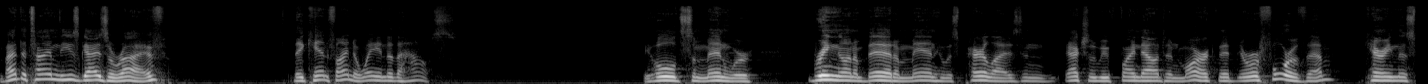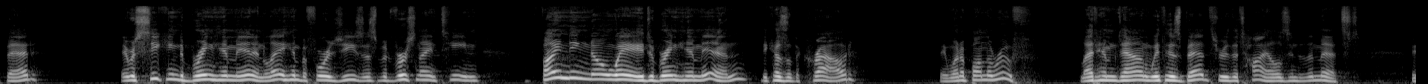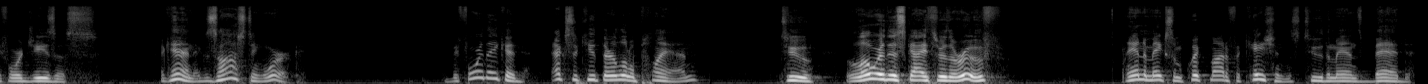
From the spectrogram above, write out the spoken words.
By the time these guys arrive, they can't find a way into the house. Behold, some men were bringing on a bed a man who was paralyzed. And actually, we find out in Mark that there were four of them carrying this bed. They were seeking to bring him in and lay him before Jesus. But verse 19, finding no way to bring him in because of the crowd, they went up on the roof, let him down with his bed through the tiles into the midst before Jesus. Again, exhausting work. Before they could execute their little plan, to lower this guy through the roof, they had to make some quick modifications to the man's bed.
